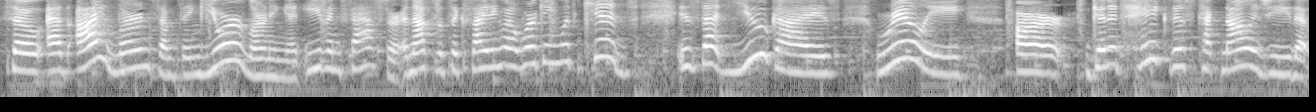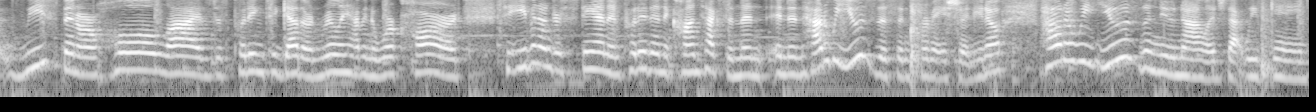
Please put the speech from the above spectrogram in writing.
So as I learn something, you're learning it even faster. And that's what's exciting about working with kids is that you guys really are going to take this technology that we spend our whole lives just putting together and really having to work hard to even understand and put it in a context and then and then how do we use this information you know? How do we use the new knowledge that we've gained?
